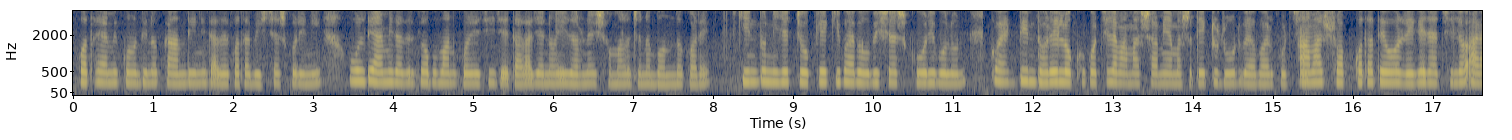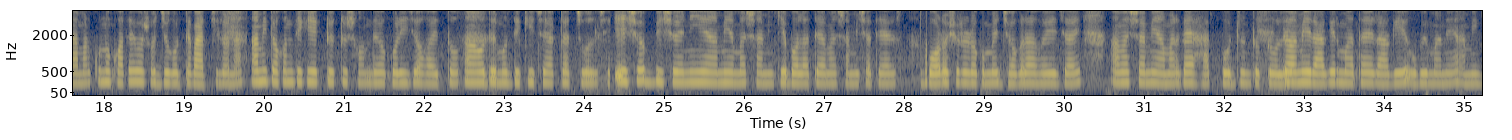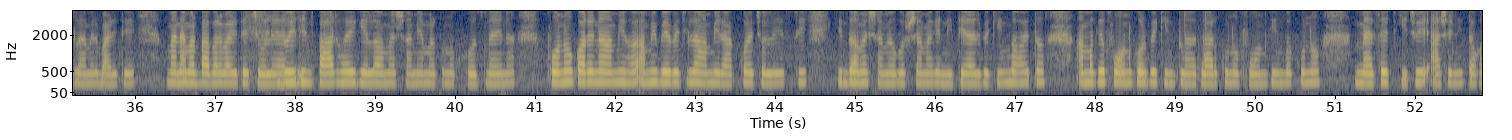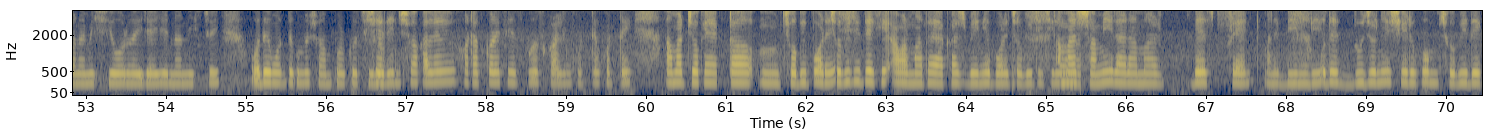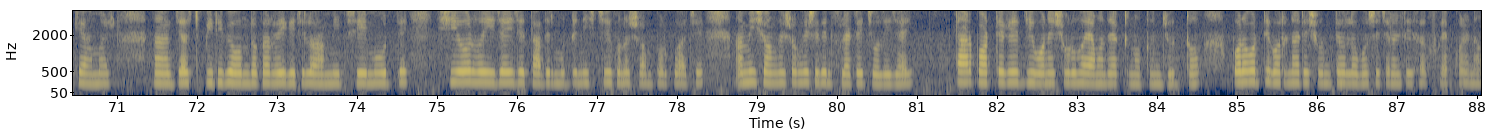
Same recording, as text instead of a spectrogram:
কথায় আমি কোনোদিনও কান দিইনি, তাদের কথা বিশ্বাস করিনি। উল্টে আমি তাদেরকে অপমান করেছি যে তারা যেন এই ধরনের সমালোচনা বন্ধ করে। কিন্তু নিজের চোখকে কীভাবে অবিশ্বাস করি বলুন? কয়েকদিন ধরে লক্ষ্য করছিলাম আমার স্বামী আমার সাথে একটু রুট ব্যবহার করছে। আমার সব কথাতে ও রেগে যাচ্ছিল আর আমার কোনো কথাই ও সহ্য করতে পারছিল না। আমি তখন থেকে একটু একটু সন্দেহ করি যে হয়তো ওদের মধ্যে কিছু একটা চলছে। এসব বিষয় নিয়ে আমি আমার স্বামীকে বলাতে আমার স্বামীর সাথে বড় সড়ো রকমের ঝগড়া হয়ে যায়। আমার স্বামী আমার গায়ে হাত পর্যন্ত তোলে। আমি রাগের মাথায় রাগে অভিমানে আমি গ্রামের বাড়িতে মানে আমার বাবার বাড়িতে চলে দুই দিন পার হয়ে গেল আমার স্বামী আমার কোনো খোঁজ নেয় না ফোনও করে না। আমি আমি ভেবেছিলাম আমি রাগ করে চলে এসেছি কিন্তু আমার স্বামী অবশ্যই আমাকে নিতে আসবে কিংবা হয়তো আমাকে ফোন করবে কিন্তু তার কোনো ফোন কিংবা কোনো মেসেজ কিছুই আসেনি। তখন আমি শিওর হয়ে যাই যে না নিশ্চয়ই ওদের মধ্যে কোনো সম্পর্ক ছিল সেদিন সকালে হঠাৎ করে ফেসবুক স্ক্রলিং করতে করতেই আমার চোখে একটা ছবি পড়ে। ছবিটি দেখে আমার মাথায় আকাশ ভেঙে পড়ে ছবিটি ছিল আমার স্বামীর আর আমার বেস্ট ফ্রেন্ড মানে বিন্দি। ওদের দুজনের সেরকম ছবি দেখে আমার জাস্ট পৃথিবী অন্ধকার হয়ে গেছিল। আমি সেই মুহূর্তে শিওর হয়ে যাই যে তাদের মধ্যে নিশ্চয়ই কোনো সম্পর্ক আছে। আমি সঙ্গে সঙ্গে সেদিন ফ্ল্যাটে চলে যাই। তারপর থেকে জীবনে শুরু হয় আমাদের একটা নতুন যুদ্ধ। পরবর্তী ঘটনাটি শুনতে হলে অবশ্যই চ্যানেলটি সাবস্ক্রাইব করে নাও।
